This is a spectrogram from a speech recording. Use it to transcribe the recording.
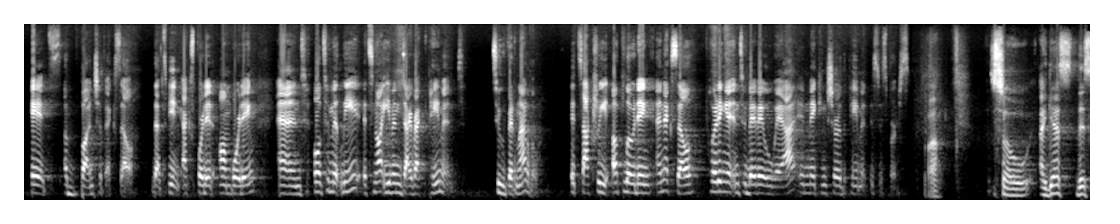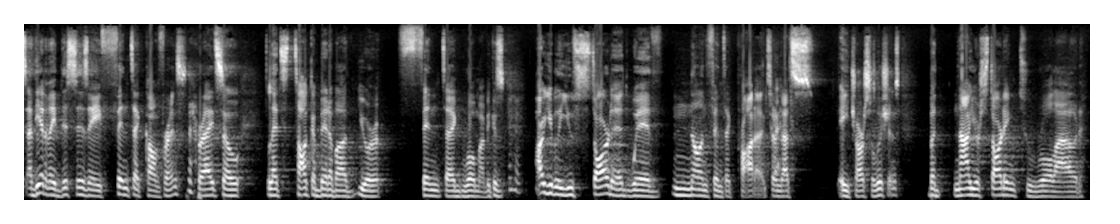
it's a bunch of Excel that's being exported, onboarding, and ultimately, it's not even direct payment to Bernardo. It's actually uploading an Excel, putting it into Bebe BBVA, and making sure the payment is dispersed. Wow. So I guess this, at the end of the day, this is a fintech conference, right? So let's talk a bit about your fintech roadmap because mm-hmm. arguably you started with non-fintech products, Correct. and that's HR solutions. But now you're starting to roll out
